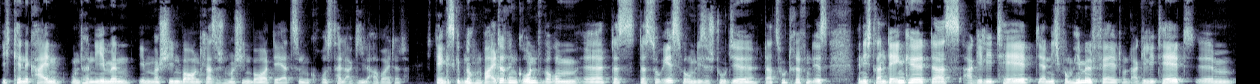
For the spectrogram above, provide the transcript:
ich kenne kein Unternehmen im Maschinenbau, einen klassischen Maschinenbauer, der zum Großteil agil arbeitet denke, es gibt noch einen weiteren Grund, warum äh, das, das so ist, warum diese Studie da zutreffend ist. Wenn ich dran denke, dass Agilität ja nicht vom Himmel fällt und Agilität ähm,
